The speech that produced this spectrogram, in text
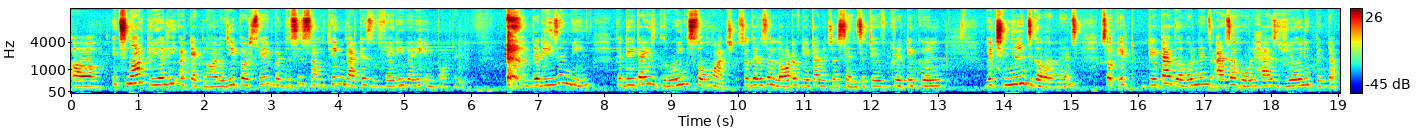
uh, it's not really a technology per se but this is something that is very very important. The reason being the data is growing so much. So there is a lot of data which is sensitive critical which needs governance. So it data governance as a whole has really picked up.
